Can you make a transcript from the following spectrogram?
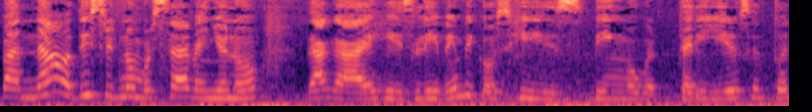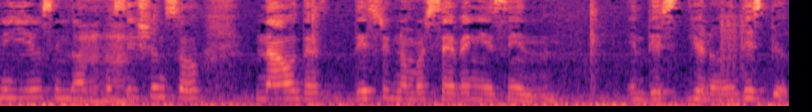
but now district number seven you know that guy he's leaving because he's been over 30 years and 20 years in Mm-hmm. that position. So now the district number seven is in in this you know in dispute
